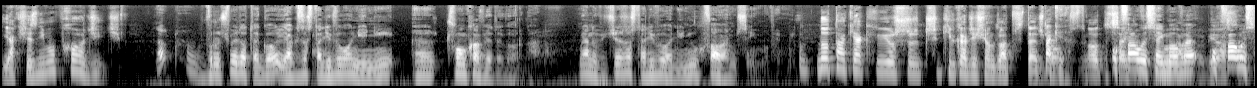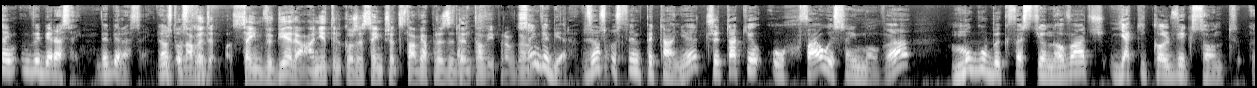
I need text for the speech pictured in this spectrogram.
jak się z nim obchodzić? No, wróćmy do tego, jak zostali wyłonieni e, członkowie tego organu. Mianowicie zostali wyłonieni uchwałami sejmowymi. No tak jak już kilkadziesiąt lat wstecz. Tak jest. No, Sejm uchwały sejmowe, wybiera uchwały Sejm. Sejm wybiera Sejm. Wybiera Sejm. I to z tym- nawet Sejm wybiera, a nie tylko, że Sejm przedstawia prezydentowi, prawda? Sejm wybiera. W związku z tym pytanie, czy takie uchwały sejmowe mógłby kwestionować jakikolwiek sąd y,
